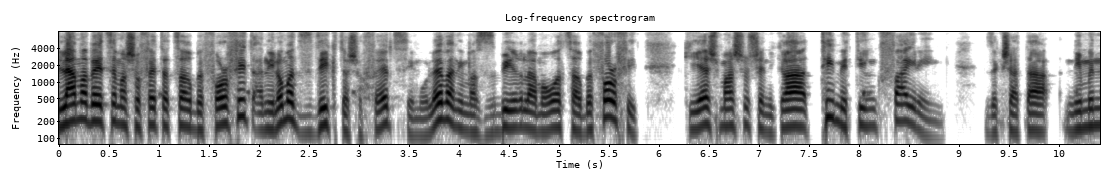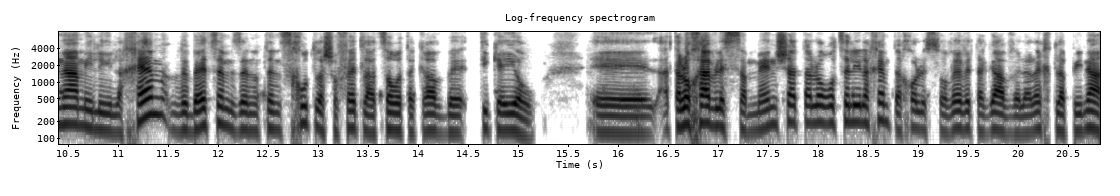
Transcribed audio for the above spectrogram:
למה בעצם השופט עצר ב forfeit? אני לא מצדיק את השופט, שימו לב, אני מסביר למה הוא עצר ב forfeit. כי יש משהו שנקרא timid fighting. זה כשאתה נמנע מלהילחם, ובעצם זה נותן זכות לשופט לעצור את הקרב ב-TKO. אה, אתה לא חייב לסמן שאתה לא רוצה להילחם, אתה יכול לסובב את הגב וללכת לפינה,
